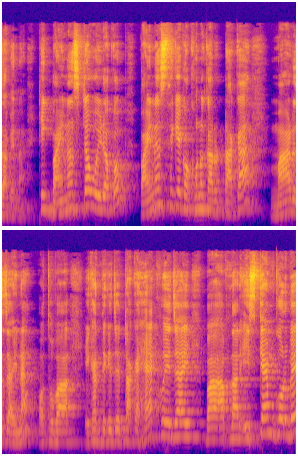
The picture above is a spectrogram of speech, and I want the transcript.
যাবে না। ঠিক বাইন্যান্সটাও ওই রকম। বাইন্যান্স থেকে কখনো কারোর টাকা মার যায় না, অথবা এখান থেকে যে টাকা হ্যাক হয়ে যায় বা আপনার স্ক্যাম করবে,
